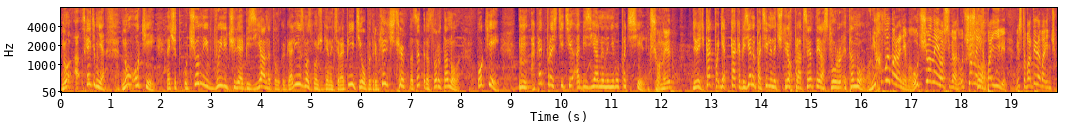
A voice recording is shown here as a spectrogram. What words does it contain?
Ну, а скажите мне, ну, Ну, окей. Значит, ученые вылечили обезьян от алкоголизма с помощью генотерапии, те употребляли 4% раствор этанола. Окей. А как, простите, обезьяны на него подсели? Ученые. Ведь как, нет, как обезьяны подсели на 4% раствор этанола? У них выбора не было. Ученые во всем. Ученые Что? их поили. Вместо воды давали им чё-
